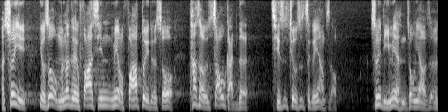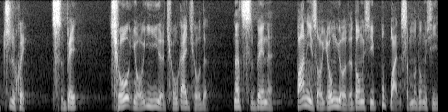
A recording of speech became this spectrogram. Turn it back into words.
啊，所以有时候我们那个发心没有发对的时候，它所招感的其实就是这个样子哦。所以里面很重要，这个智慧、慈悲，求有意义的，求该求的。那慈悲呢，把你所拥有的东西，不管什么东西，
